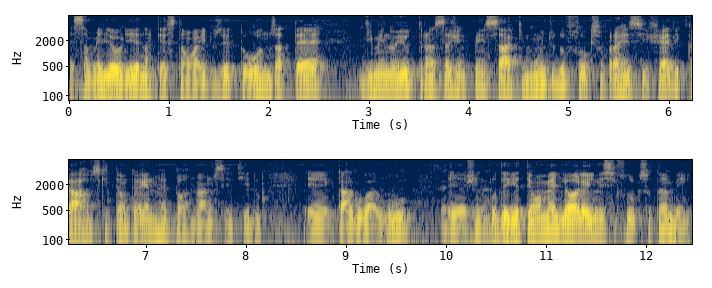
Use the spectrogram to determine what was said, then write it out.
essa melhoria na questão aí dos retornos, até diminuir o trânsito. A gente pensar que muito do fluxo para Recife é de carros que estão querendo retornar no sentido é, Caruaru, é, a gente poderia ter uma melhora aí nesse fluxo também.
